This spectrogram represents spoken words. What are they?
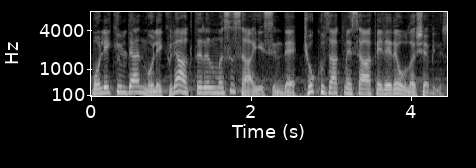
molekülden moleküle aktarılması sayesinde çok uzak mesafelere ulaşabilir.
